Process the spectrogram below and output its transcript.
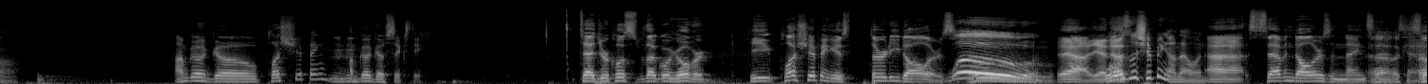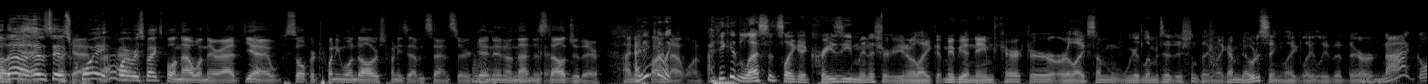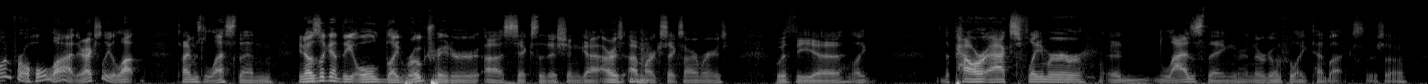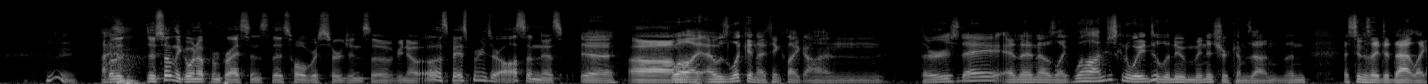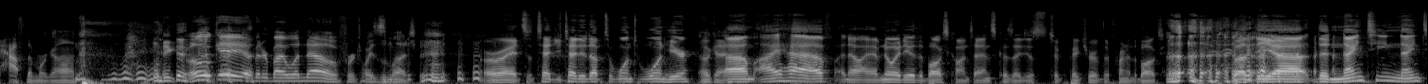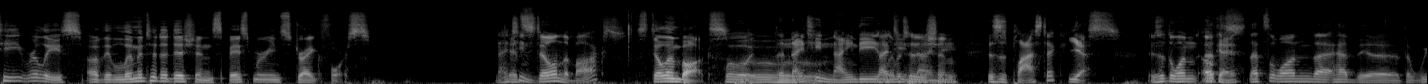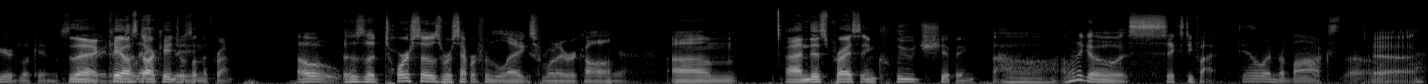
I'm going to go plus shipping. Mm-hmm. I'm going to go 60. Ted, you're closest without going over. He plus shipping is thirty dollars. Whoa! Yeah, yeah. What that's, was the shipping on that one? Uh, seven dollars and nine cents. Oh, okay. So that Okay. it was, it was Okay. quite All quite right. respectable on that one. There at yeah, it sold for twenty one dollars twenty seven cents. They're getting in on that nostalgia there. I need I to think find like, that one. I think unless it's like a crazy miniature, you know, like maybe a named character or like some weird limited edition thing. Like I'm noticing like lately that they're Hmm. not going for a whole lot. They're actually a lot times less than you know. I was looking at the old like Rogue Trader uh, sixth edition guy or uh, Hmm. Mark six armors with the uh, like the power axe flamer and las thing, and they're going for like ten bucks or so. Well, they're, they're certainly going up in price since this whole resurgence of you know oh Space Marines are awesomeness. Yeah. Um, well, I, I was looking, I think, like on Thursday, and then I was like, well, I'm just going to wait until the new miniature comes out. And then as soon as I did that, like half of them were gone. like, okay, I better buy one now for twice as much. All right, so Ted, you tied it up to one to one here. Okay. Um, I have now I have no idea the box contents because I just took a picture of the front of the box. but the uh, the 1990 release of the limited edition Space Marine Strike Force 19, It's still in the box? still in box. whoa, whoa, whoa. the 1990 limited edition. This is plastic. Yes. Is it the one? That's, okay. That's the one that had the the weird looking. So the generator, Chaos Dark it? Angels The- on the front. Oh. Those the torsos were separate from the legs, from what I recall. Yeah. Um, And this price includes shipping. oh, I'm gonna go 65. Still in the box, though. Uh,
